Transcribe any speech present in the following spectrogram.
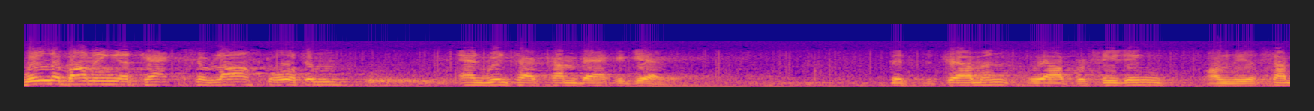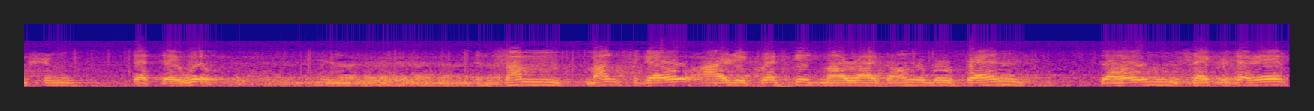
Will the bombing attacks of last autumn and winter come back again? Mr. Chairman, we are proceeding on the assumption that they will. Some months ago, I requested my right honorable friend, the Home Secretary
